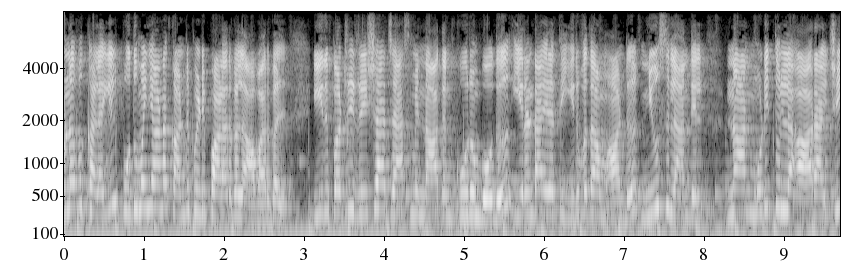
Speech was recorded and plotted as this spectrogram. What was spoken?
உணவு கலையில் புதுமையான கண்டுபிடிப்பாளர்கள் ஆவார்கள். இது பற்றி ரிஷா ஜாஸ்மின் நாதன் கூறும்போது இரண்டாயிரத்தி இருபதாம் ஆண்டு நியூசிலாந்தில் நான் முடித்துள்ள ஆராய்ச்சி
